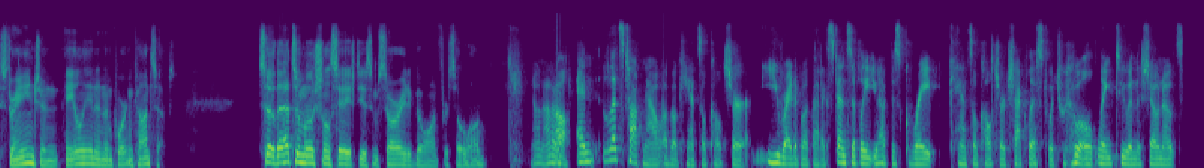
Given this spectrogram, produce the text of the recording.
strange and alien and important concepts. So that's emotional safety. I'm sorry to go on for so long. No, not at oh. all. And let's talk now about cancel culture. You write about that extensively. You have this great cancel culture checklist, which we will link to in the show notes.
